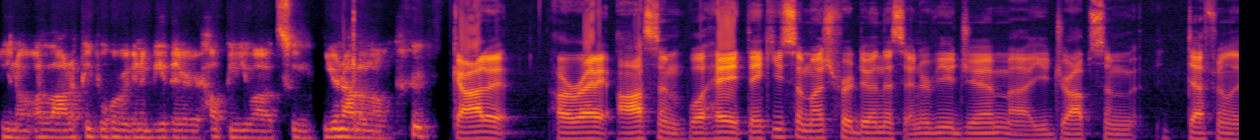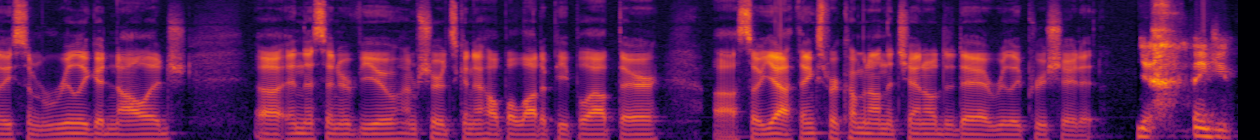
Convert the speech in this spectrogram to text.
you know a lot of people who are gonna be there helping you out too. You're not alone. Got it. All right, awesome. Well, hey, thank you so much for doing this interview, Jim. Uh, you dropped some definitely some really good knowledge uh, in this interview. I'm sure it's going to help a lot of people out there. Uh, so yeah, thanks for coming on the channel today. I really appreciate it. Yeah, thank you.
